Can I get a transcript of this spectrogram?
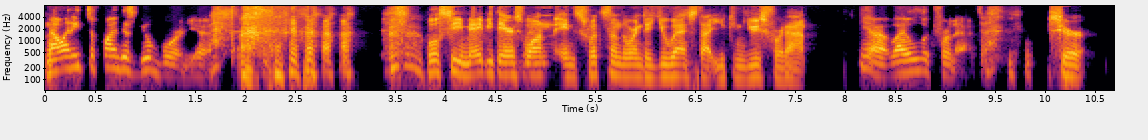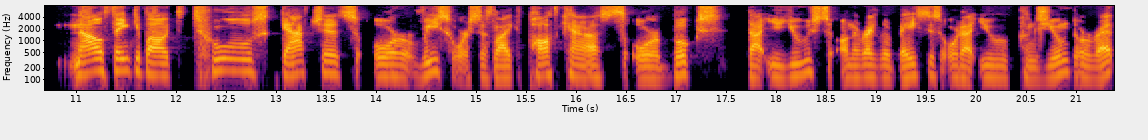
now I need to find this billboard. Yeah. we'll see. Maybe there's one in Switzerland or in the US that you can use for that. Yeah, I'll look for that. sure. Now think about tools, gadgets, or resources like podcasts or books that you used on a regular basis or that you consumed or read.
